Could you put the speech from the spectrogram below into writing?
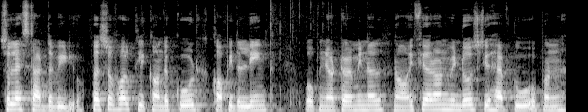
So let's start the video. First of all, click on the code, copy the link, open your terminal. Now if you're on windows you have to open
